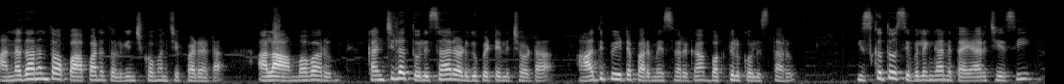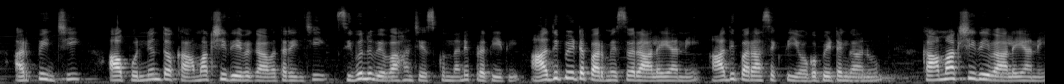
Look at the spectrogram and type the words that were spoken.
అన్నదానంతో ఆ పాపాన్ని తొలగించుకోమని చెప్పాడట. అలా అమ్మవారు కంచిలో తొలిసారి అడుగుపెట్టిన చోట ఆదిపీఠ పరమేశ్వరగా భక్తులు కొలుస్తారు. ఇసుకతో శివలింగాన్ని తయారు చేసి అర్పించి ఆ పుణ్యంతో కామాక్షిదేవిగా అవతరించి శివుని వివాహం చేసుకుందని ప్రతీతి. ఆదిపీఠ పరమేశ్వర ఆలయాన్ని ఆదిపరాశక్తి యోగపీఠంగాను కామాక్షిదేవి ఆలయాన్ని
